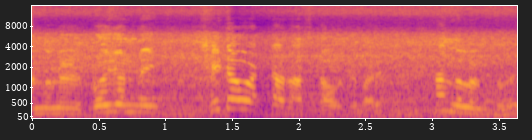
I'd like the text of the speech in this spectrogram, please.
আন্দোলনের প্রয়োজন নেই, সেটাও একটা রাস্তা হতে পারে। আন্দোলন করে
